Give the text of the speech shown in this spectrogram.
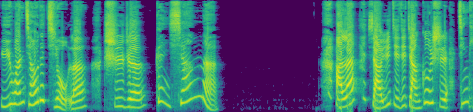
鱼丸嚼得久了，吃着更香呢。好了，小鱼姐姐讲故事，今天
